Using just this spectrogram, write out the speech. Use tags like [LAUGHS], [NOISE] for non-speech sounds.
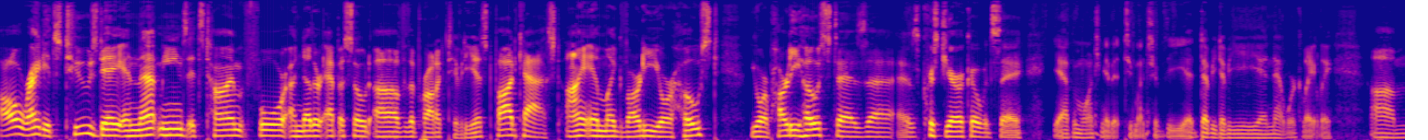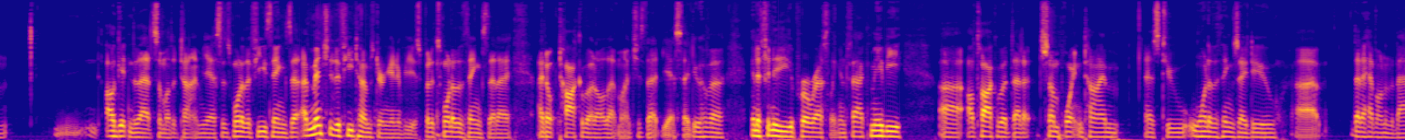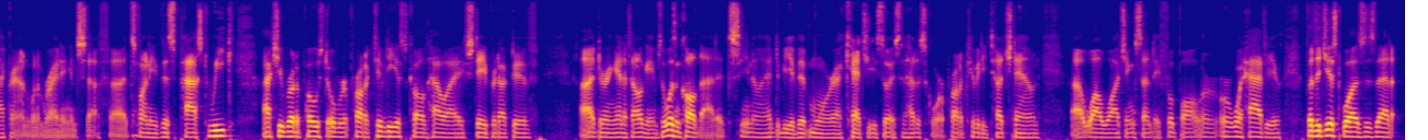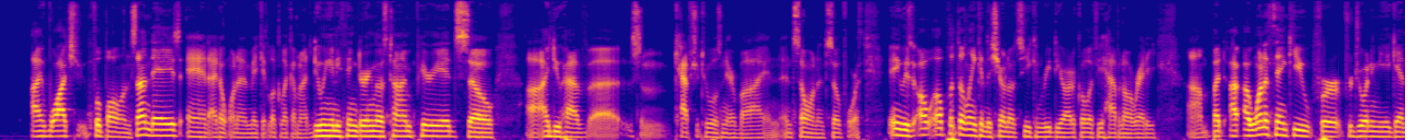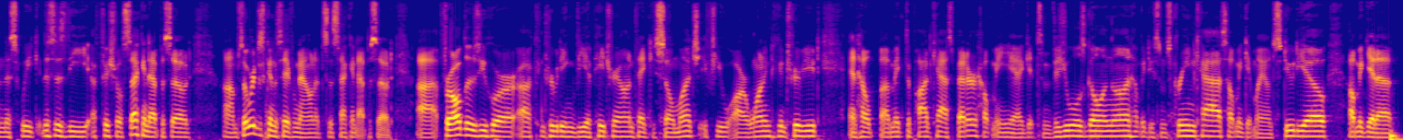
All right, it's Tuesday, and that means it's time for another episode of the Productivityist podcast. I am Mike Vardy, your host, your party host, as uh, as Chris Jericho would say. Yeah, I've been watching a bit too much of the uh, WWE network lately. Um, I'll get into that some other time. Yes, it's one of the few things that I've mentioned it a few times during interviews, but it's one of the things that I, I don't talk about all that much. Is that yes, I do have a an affinity to pro wrestling. In fact, maybe uh, I'll talk about that at some point in time as to one of the things I do uh, that I have on in the background when I'm writing and stuff. Uh, it's funny, this past week, I actually wrote a post over at Productivityist called How I Stay Productive. Uh, during NFL games, it wasn't called that. It's you know I had to be a bit more uh, catchy, so I said how to score a productivity touchdown uh, while watching Sunday football or, or what have you. But the gist was is that I watch football on Sundays, and I don't want to make it look like I'm not doing anything during those time periods. So uh, I do have uh, some capture tools nearby and, and so on and so forth. Anyways, I'll, I'll, put the link in the show notes so you can read the article if you haven't already. Um, but I, I want to thank you for, for joining me again this week. This is the official second episode. Um, so we're just going to say from now on it's the second episode. Uh, for all those of you who are uh, contributing via Patreon, thank you so much. If you are wanting to contribute and help uh, make the podcast better, help me uh, get some visuals going on, help me do some screencasts, help me get my own studio, help me get a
